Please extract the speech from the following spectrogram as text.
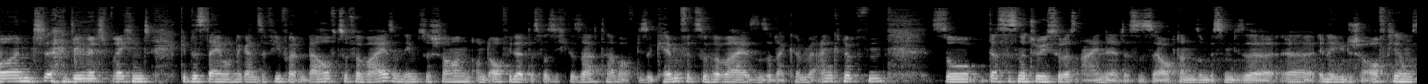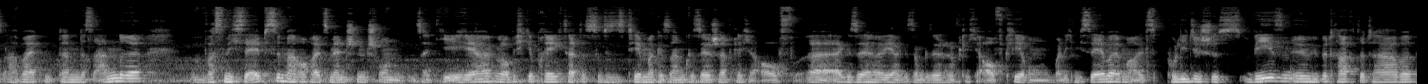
Und äh, dementsprechend gibt es da eben auch eine ganze Vielfalt. Und darauf zu verweisen und eben zu schauen und auch wieder das, was ich gesagt habe, auf diese Kämpfe zu verweisen, so da können wir anknüpfen. So, das ist natürlich so das eine. Das ist ja auch dann so ein bisschen diese äh, innerjüdische Aufklärungsarbeit. Und dann das andere, was mich selbst immer auch als Menschen schon seit jeher, glaube ich, geprägt hat, ist so dieses Thema gesamtgesellschaftliche Auf, äh, ja, gesamtgesellschaftliche Aufklärung, weil ich mich selber immer als politisches Wesen irgendwie betrachtet habe,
